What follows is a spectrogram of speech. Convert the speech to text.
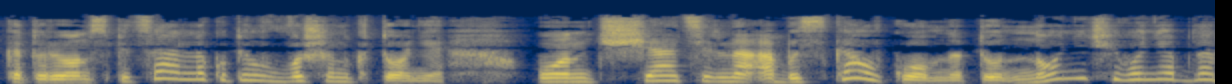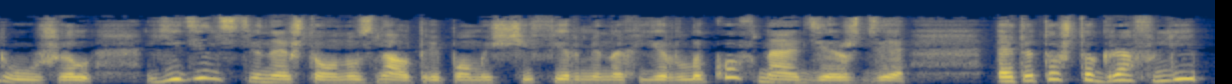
который он специально купил в Вашингтоне. Он тщательно обыскал комнату, но ничего не обнаружил. Единственное, что он узнал при помощи фирменных ярлыков на одежде, это то, что граф Липпе,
